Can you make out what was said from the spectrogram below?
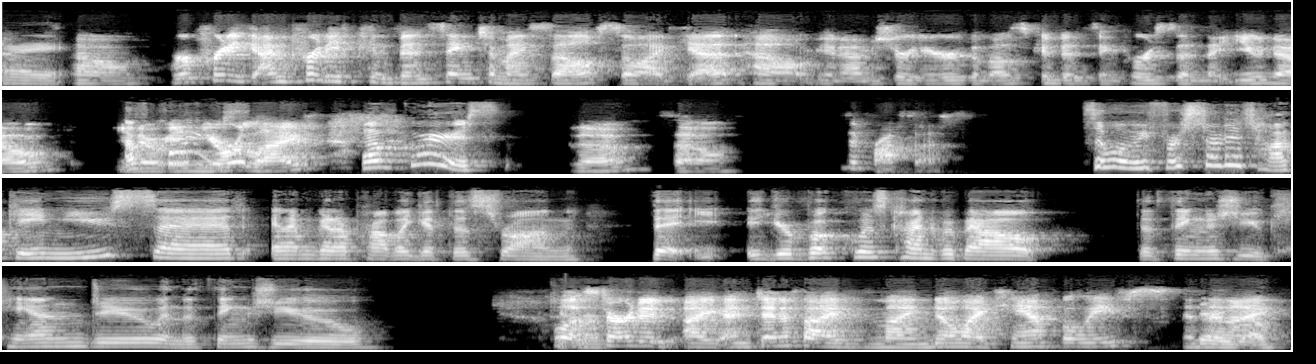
Right. So we're pretty, I'm pretty convincing to myself. So I get how, you know, I'm sure you're the most convincing person that you know, you of know, course. in your life. Of course. You know, so it's a process. So when we first started talking, you said, and I'm going to probably get this wrong, that y- your book was kind of about the things you can do and the things you well, it started, I identified my no, I can't beliefs, and there then I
